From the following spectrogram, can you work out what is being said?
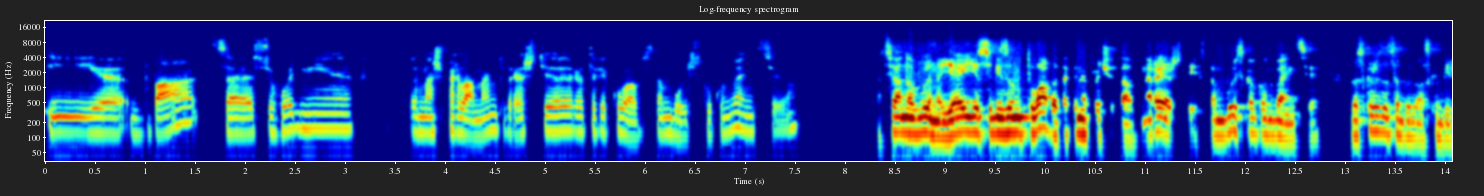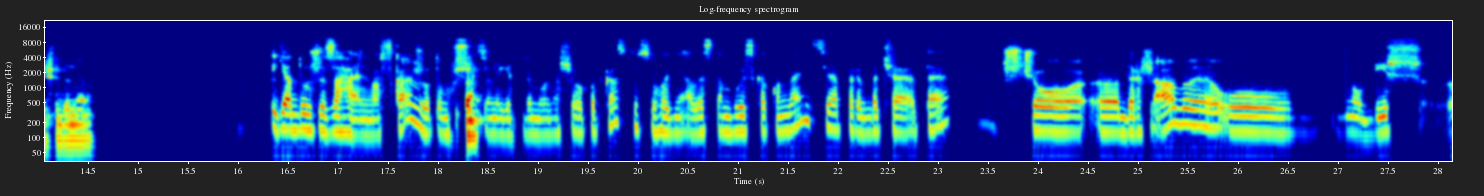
і два це сьогодні наш парламент врешті ратифікував Стамбульську конвенцію. Ця новина, я її собі занотував, а так і не прочитав. Нарешті, Стамбульська конвенція. Розкажи за це, будь ласка, більше Данило. Я дуже загально скажу, тому що Так. це не є темою нашого подкасту сьогодні, але Стамбульська конвенція передбачає те, що е, держави у ну, більш е,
